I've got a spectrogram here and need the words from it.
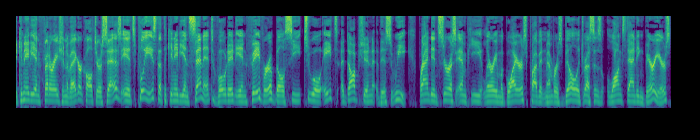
The Canadian Federation of Agriculture says it's pleased that the Canadian Senate voted in favor of Bill C 208's adoption this week. Brandon Souris MP Larry Maguire's private member's bill addresses long-standing barriers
